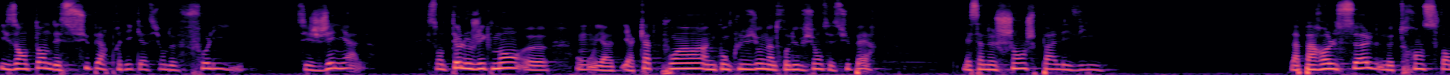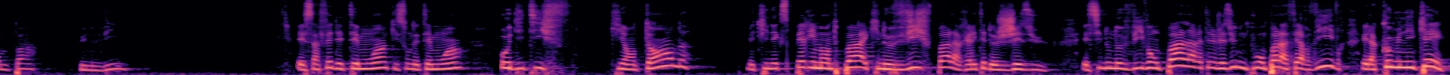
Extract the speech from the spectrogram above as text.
Ils entendent des super prédications de folie. C'est génial. Ils sont théologiquement, euh, il, y a, il y a quatre points, une conclusion, une introduction, c'est super. Mais ça ne change pas les vies. La parole seule ne transforme pas une vie. Et ça fait des témoins qui sont des témoins auditifs qui entendent, mais qui n'expérimentent pas et qui ne vivent pas la réalité de Jésus. Et si nous ne vivons pas la réalité de Jésus, nous ne pouvons pas la faire vivre et la communiquer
